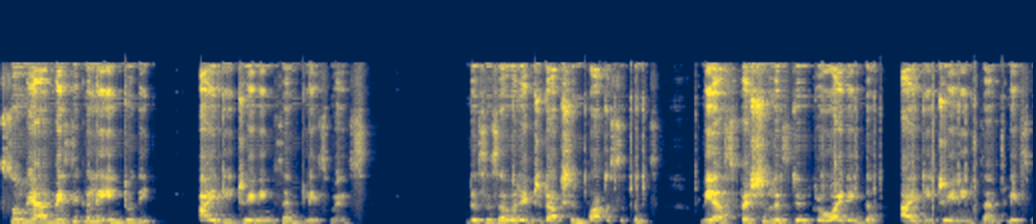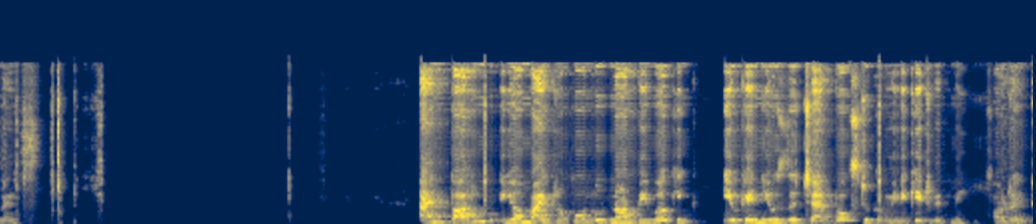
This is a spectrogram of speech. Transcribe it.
So we are basically into the IT trainings and placements. This is our introduction participants. We are specialists in providing the IT trainings and placements. And Paru, your microphone would not be working you can use the chat box to communicate with me. All right.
